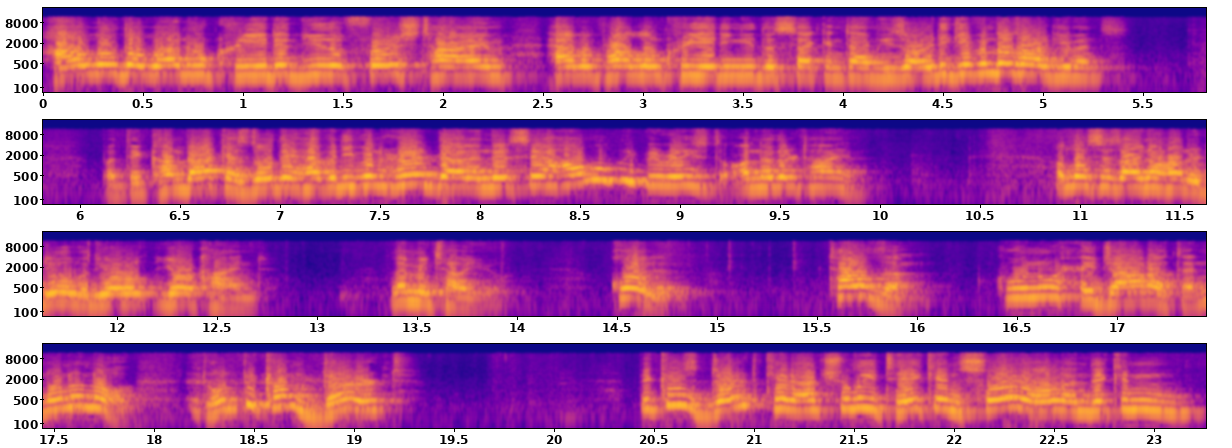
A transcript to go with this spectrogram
How will the one who created you the first time have a problem creating you the second time? He's already given those arguments. But they come back as though they haven't even heard that and they say, how will we be raised another time? Allah says, I know how to deal with your, your kind. Let me tell you. قُل Tell them. Kunu hijarata. No, no, no. Don't become dirt. Because dirt can actually take in soil and they can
